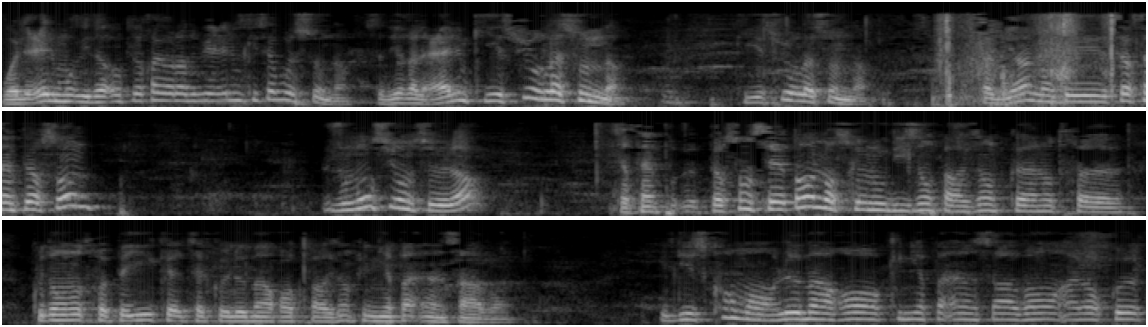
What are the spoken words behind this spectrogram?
wal-ilmu ida utliqa yurad bi ilm kitab sunnah. C'est-à-dire al-alim qui est sur la sunna. Qui est sur la sunna. Très bien. Donc, certaines personnes, je mentionne cela, certaines personnes s'étonnent lorsque nous disons, par exemple, que, que dans notre pays, tel que le Maroc, par exemple, il n'y a pas un savant ils disent comment le Maroc il n'y a pas un savant alors que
